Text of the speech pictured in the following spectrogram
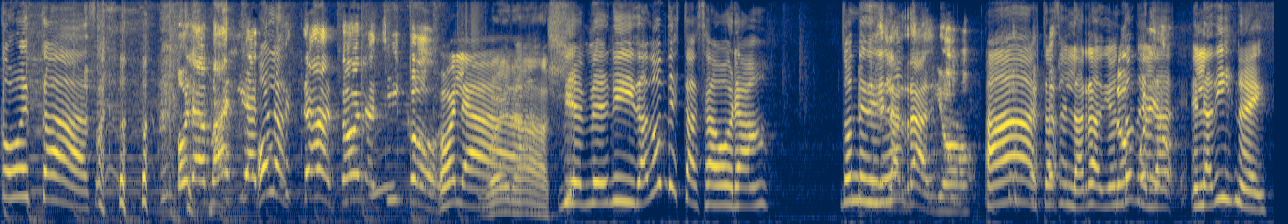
¿cómo estás? Hola, Amalia, Hola. Buenas. Bienvenida. ¿Dónde estás ahora? ¿Dónde Estoy en la radio. Ah, estás en la radio. ¿En No dónde? ¿En la, puedo. en la Disney?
